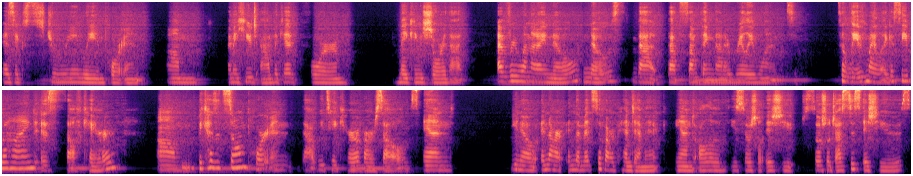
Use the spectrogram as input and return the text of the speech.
is extremely important. Um, I'm a huge advocate for making sure that everyone that I know knows that that's something that I really want to leave my legacy behind is self-care um, because it's so important that we take care of ourselves and you know, in our in the midst of our pandemic and all of these social issues, social justice issues,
